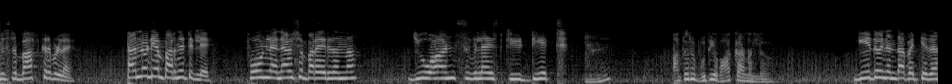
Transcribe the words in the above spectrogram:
മിസ്റ്റർ ഭാസ്കർ പിള്ളേ തന്നോട് ഞാൻ പറഞ്ഞിട്ടില്ലേ? ഫോണിൽ അനാവശ്യം പറയരുതെന്ന്? യു ആൺ സിവിലൈസ്ഡ് ഇഡിയറ്റ്? അതൊരു പുതിയ വാക്കാണല്ലോ. ഗീതുവിന് എന്താ പറ്റിയത്?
